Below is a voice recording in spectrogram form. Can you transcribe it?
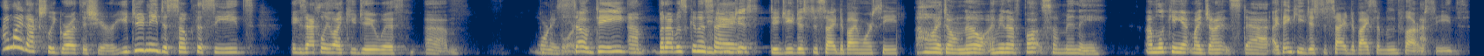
I might actually grow it this year. You do need to soak the seeds exactly like you do with um, morning glory. So Dee, um, but I was going to say, you just did you just decide to buy more seeds? oh, I don't know. I mean, I've bought so many. I'm looking at my giant stack. I think you just decided to buy some moonflower seeds.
